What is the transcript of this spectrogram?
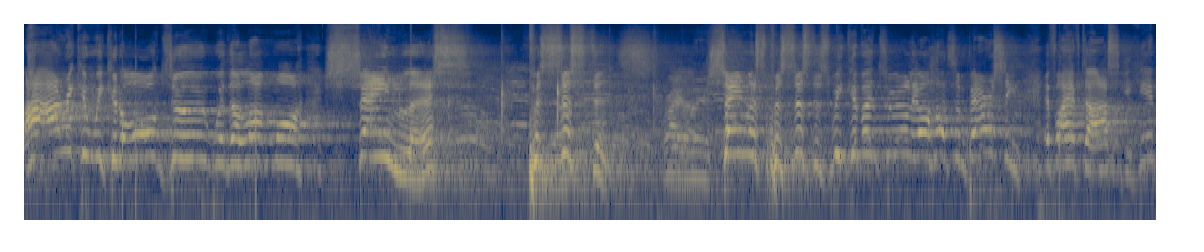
I, reckon we could all do with a lot more shameless persistence. Shameless persistence. We give in too early. Oh, it's embarrassing if I have to ask again.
